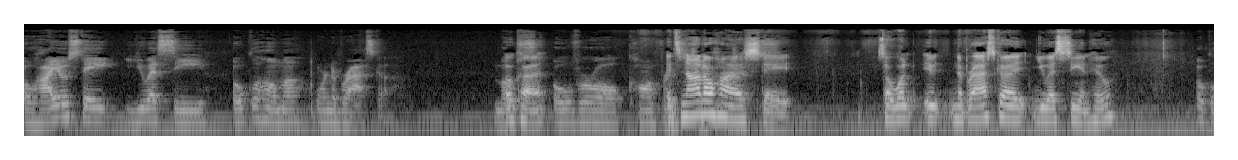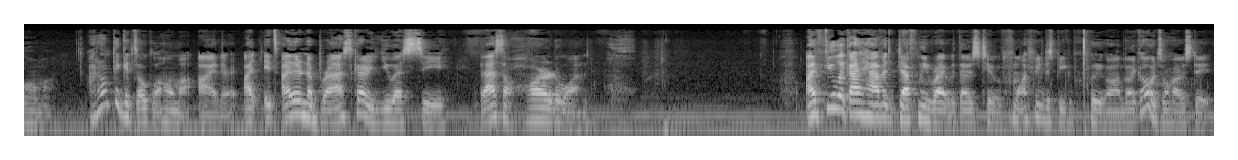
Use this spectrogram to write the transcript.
Ohio State, USC, Oklahoma, or Nebraska. Most Okay. overall conference. It's not Ohio. State. So what? It, Nebraska, USC, and who? Oklahoma. I don't think it's Oklahoma either. I, it's either Nebraska or USC. That's a hard one. I feel like I have it definitely right with those two. Watch me just be completely wrong. They're like, oh, it's Ohio State.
